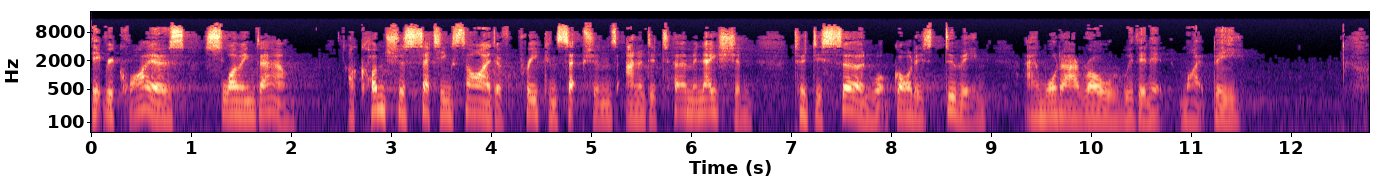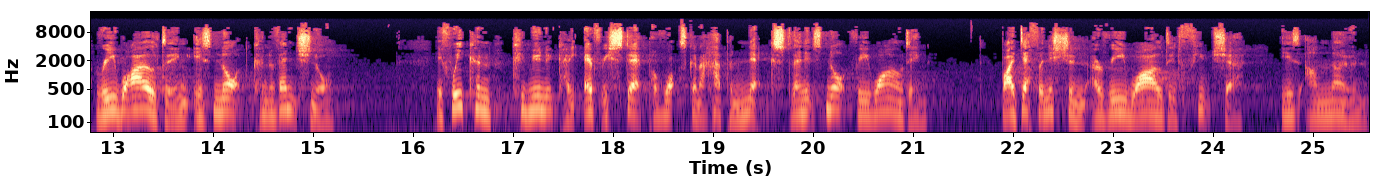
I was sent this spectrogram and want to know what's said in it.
It requires slowing down, a conscious setting aside of preconceptions and a determination to discern what God is doing and what our role within it might be. Rewilding is not conventional. If we can communicate every step of what's going to happen next, then it's not rewilding. By definition, a rewilded future is unknown.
